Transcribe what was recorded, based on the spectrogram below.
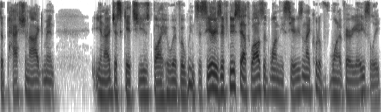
the passion argument, you know, just gets used by whoever wins the series. If New South Wales had won this series, and they could have won it very easily,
